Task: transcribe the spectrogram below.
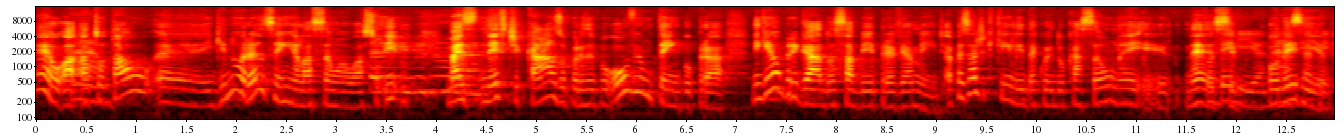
é, a, a É. total é, ignorância em relação ao assunto. É, mas neste caso, por exemplo, houve um tempo para. Ninguém é obrigado a saber previamente. Apesar de que quem lida com educação, né, né, se- Poderia, né? poderia. saber.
